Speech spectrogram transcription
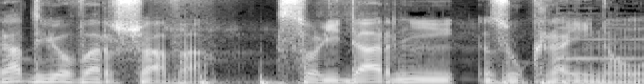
Radio Warszawa. Solidarni z Ukrainą.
